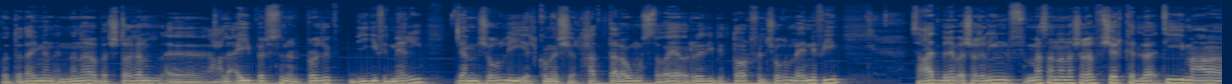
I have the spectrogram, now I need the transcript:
كنت دايما إن أنا بشتغل آه، على أي personal project بيجي في دماغي جنب شغلي ال commercial حتى لو مستواي already بيتطور في الشغل لأن في ساعات بنبقى شغالين في مثلا أنا شغال في شركة دلوقتي مع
